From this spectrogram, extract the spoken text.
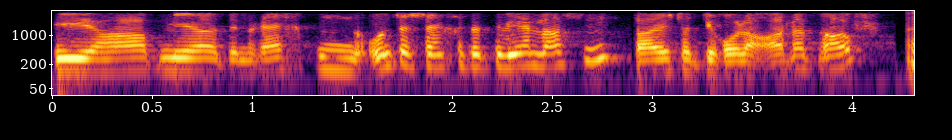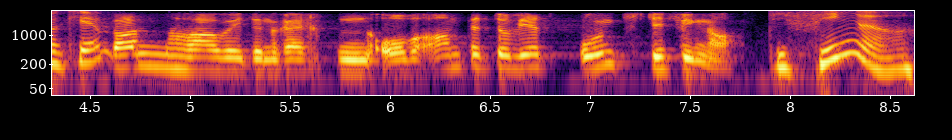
Ich habe mir den rechten Unterschenkel tätowieren lassen. Da ist der Tiroler Adler drauf. Okay. Dann habe ich den rechten Oberarm tätowiert und die Finger. Die Finger.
